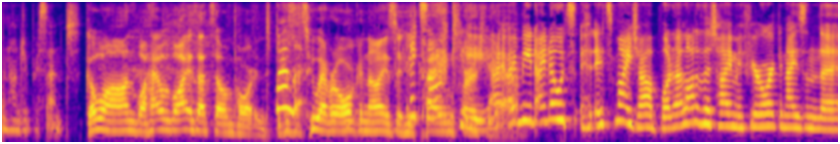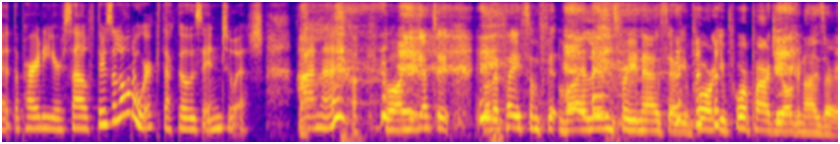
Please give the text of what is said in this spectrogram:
One hundred percent. Go on. Well, how? Why is that so important? Because it's whoever organised it who's paying for it. Exactly. I, I mean, I know it's it's my job, but a lot of the time, if you're organising the, the party yourself, there's a lot of work that goes into it. And uh, Go on. You get to. Well, I play some violins for you now, Sarah. You poor, you poor party organizer.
